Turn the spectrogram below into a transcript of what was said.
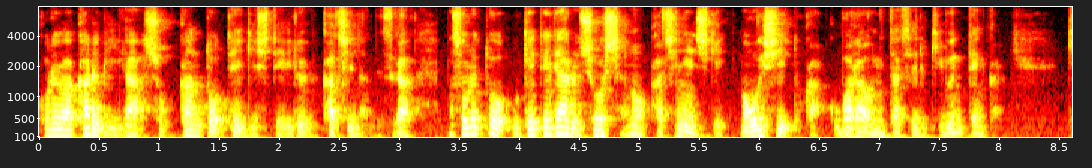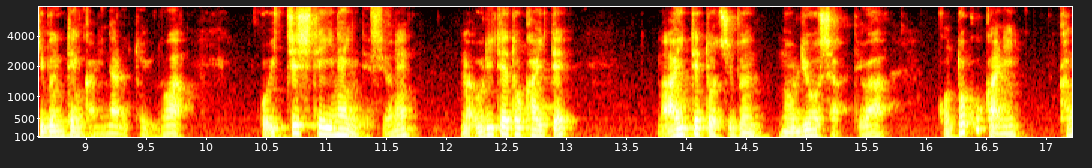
これはカルビーが食感と定義している価値なんですが、それと受け手である消費者の価値認識、まあ、美味しいとか小腹を満たせる気分転換、気分転換になるというのは、こう一致していないんですよね。まあ、売り手と買い手、相手と自分の両者では、こうどこかに必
